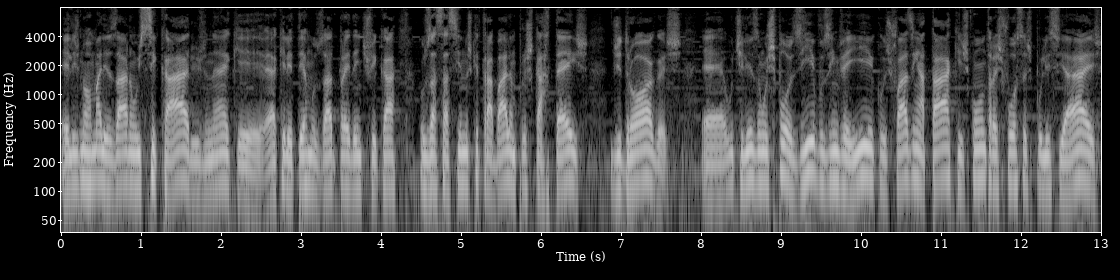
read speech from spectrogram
Eles normalizaram os sicários, né, que é aquele termo usado para identificar os assassinos que trabalham para os cartéis de drogas, é, utilizam explosivos em veículos, fazem ataques contra as forças policiais,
